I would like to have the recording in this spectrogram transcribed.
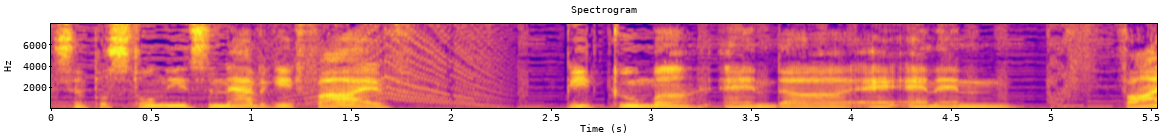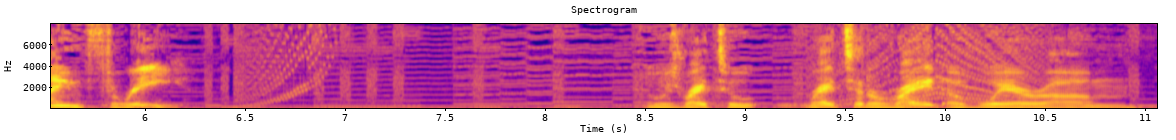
Simple still needs to navigate five, beat Guma, and uh, and then find three. It was right to right to the right of where um,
